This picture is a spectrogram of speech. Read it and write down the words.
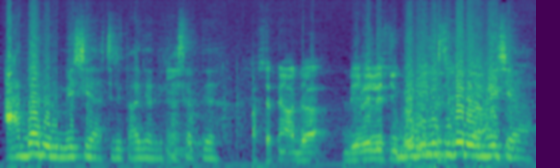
Ada di Indonesia ceritanya nih kasetnya. Kasetnya ada dirilis juga. dirilis di juga di Indonesia.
